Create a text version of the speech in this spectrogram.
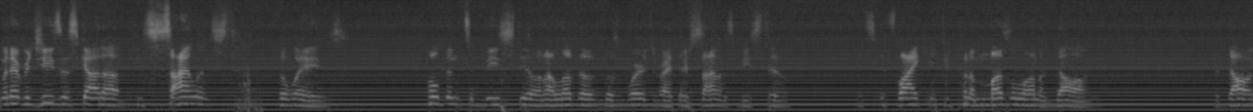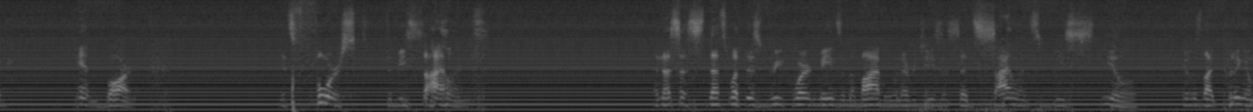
Whenever Jesus got up, he silenced the waves, told them to be still. And I love those, those words right there silence, be still. It's, it's like if you put a muzzle on a dog, the dog can't bark, it's forced to be silent. And that's, that's what this Greek word means in the Bible. Whenever Jesus said, silence, be still, it was like putting a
